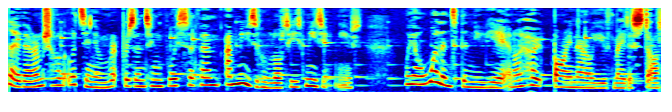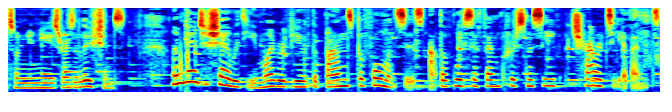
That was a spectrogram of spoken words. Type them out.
Hello there, I'm Charlotte Whittingham, representing Voice FM and Musical Lottie's Music News. We are well into the new year, and I hope by now you've made a start on your New Year's resolutions. I'm going to share with you my review of the band's performances at the Voice FM Christmas Eve charity event.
